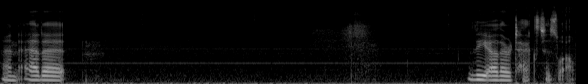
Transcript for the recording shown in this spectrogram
and edit the other text as well.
